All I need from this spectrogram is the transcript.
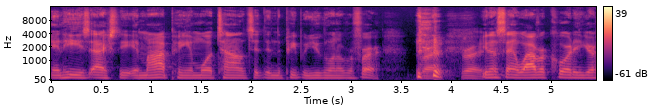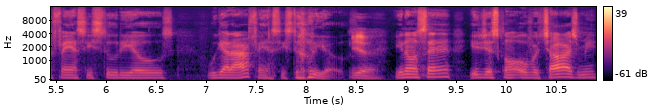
And he's actually, in my opinion, more talented than the people you're gonna refer. Right. Right. You know what I'm saying? Why record in your fancy studios? We got our fancy studios. Yeah. You know what I'm saying? You're just gonna overcharge me.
